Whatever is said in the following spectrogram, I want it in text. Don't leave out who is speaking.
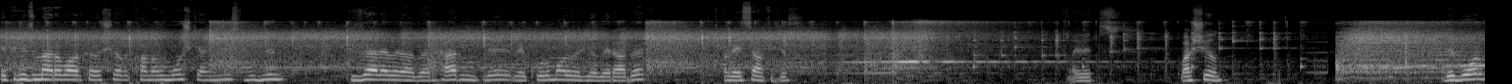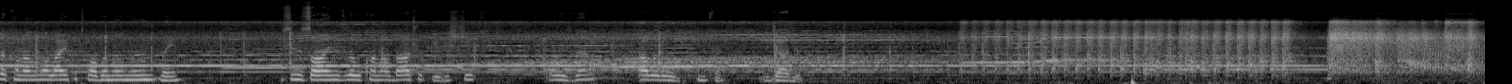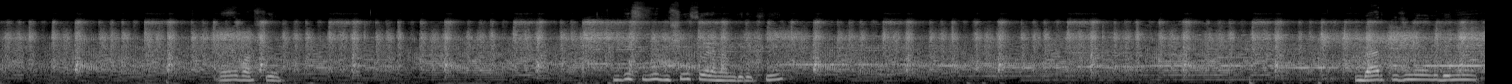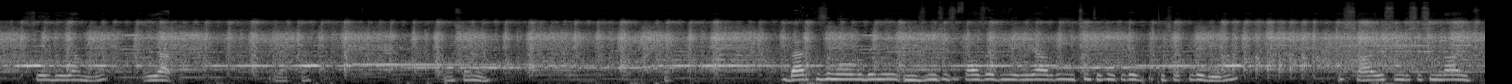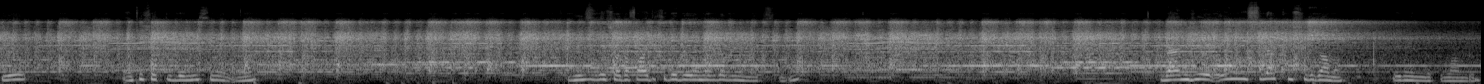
Speaker 1: Hepinize merhaba arkadaşlar kanalıma hoş geldiniz. Bugün sizlerle beraber her nickle ve korumalarıyla beraber vs atacağız. Evet. Başlayalım. Ve bu arada kanalıma like atıp abone olmayı unutmayın. Sizin sayenizde bu kanal daha çok gelişecek. O yüzden abone olun lütfen. Rica ediyorum. Ve başlıyorum. Bir de size bir şey söylemem gerekiyor. Berk Uzunoğlu beni şeyde uyanmıyor. Uyar... Bir dakika. Konuşamıyorum. Berk Uzunoğlu beni müziğin sesi fazla diye uyardığı için teşekkür, teşekkür ediyorum. Sayesinde sesim daha iyi çıkıyor. Yani teşekkürlerimi sunuyorum ona. Bugün size Shadow Fight 2'de bir öneride bulunmak istedim. Bence en iyi silah Kishirigama. Benim elimde kullandığım.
